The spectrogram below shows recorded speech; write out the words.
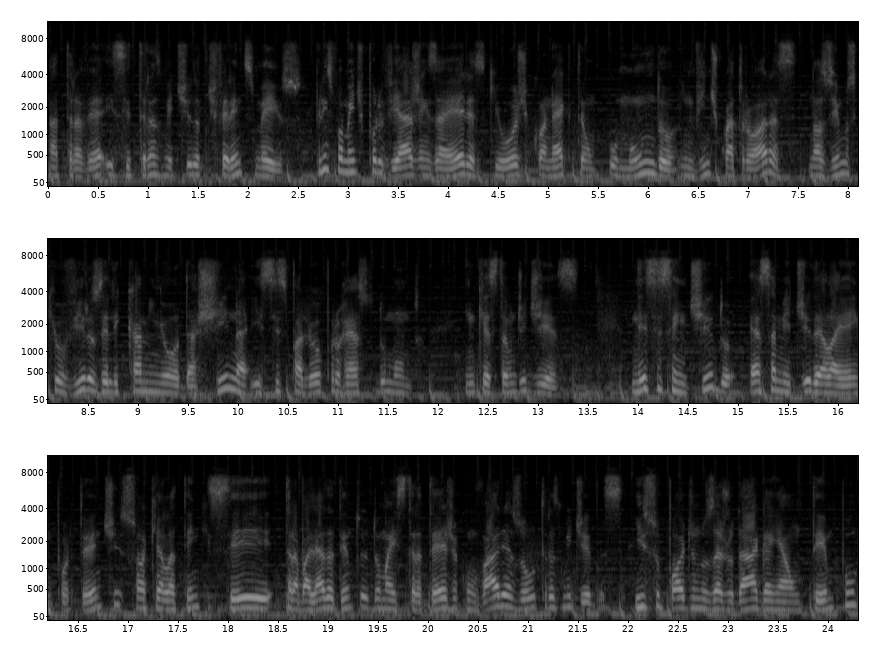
através e se transmitir por diferentes meios, principalmente por viagens aéreas que hoje conectam o mundo em 24 horas. Nós vimos que o vírus ele caminhou da China e se espalhou para o resto do mundo em questão de dias. Nesse sentido, essa medida ela é importante, só que ela tem que ser trabalhada dentro de uma estratégia com várias outras medidas. Isso pode nos ajudar a ganhar um tempo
